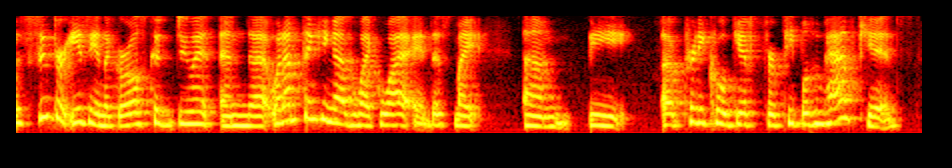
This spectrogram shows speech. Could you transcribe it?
was super easy, and the girls could do it. And uh, what I'm thinking of, like why this might um, be a pretty cool gift for people who have kids,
